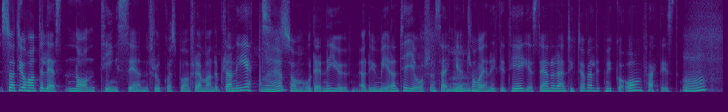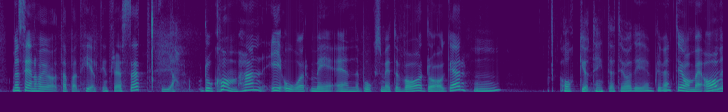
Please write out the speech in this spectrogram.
så att jag har inte läst någonting sen Frukost på en främmande planet. Som, och den är ju, ja, det är ju mer än tio år sedan säkert. Mm. Som var en riktig tegelsten. Och den tyckte jag väldigt mycket om faktiskt. Mm. Men sen har jag tappat helt intresset. Ja. Då kom han i år med en bok som heter Vardagar. Mm. Och jag tänkte att ja, det blir inte jag med om.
